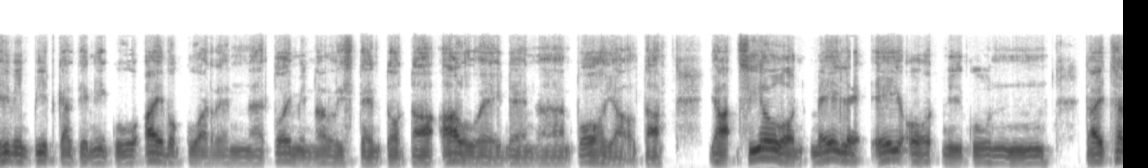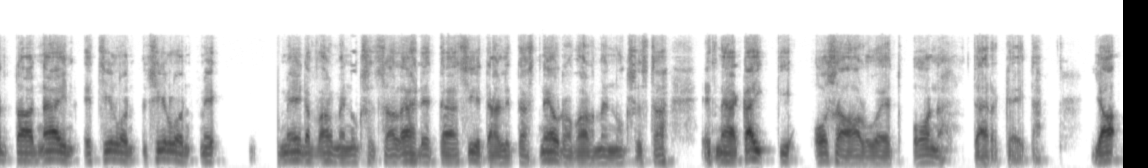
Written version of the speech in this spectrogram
hyvin pitkälti niin kuin aivokuoren toiminnallisten tota, alueiden pohjalta. Ja silloin meille ei ole, niin kuin, tai sanotaan näin, että silloin, silloin me meidän valmennuksessa lähdetään siitä, eli tästä neurovalmennuksesta, että nämä kaikki osa-alueet on tärkeitä. Ja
